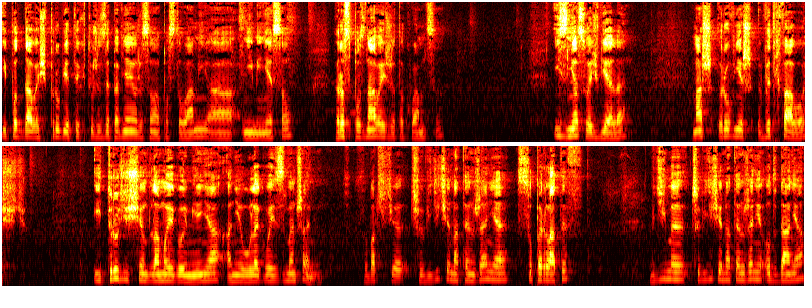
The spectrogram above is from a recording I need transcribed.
i poddałeś próbie tych, którzy zapewniają, że są apostołami, a nimi nie są. Rozpoznałeś, że to kłamcy i zniosłeś wiele. Masz również wytrwałość i trudzisz się dla mojego imienia, a nie uległeś zmęczeniu. Zobaczcie, czy widzicie natężenie superlatyw? Widzimy, czy widzicie natężenie oddania?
